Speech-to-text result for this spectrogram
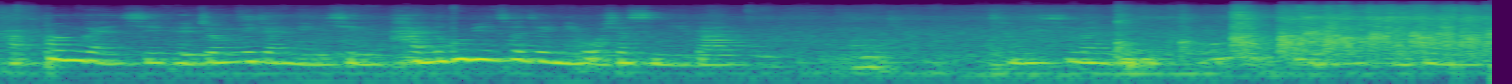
갑평간시 대종회장님이신 간호민 선생님 오셨습니다. 잠시만요. 네, 감사합니다.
